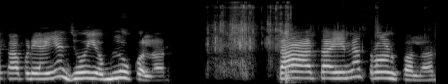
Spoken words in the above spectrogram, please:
એક આપણે અહીંયા જોયો બ્લુ કલર તા હતા એના ત્રણ કલર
